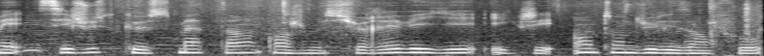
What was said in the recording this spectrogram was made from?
Mais c'est juste que ce matin, quand je me suis réveillée et que j'ai entendu les infos,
